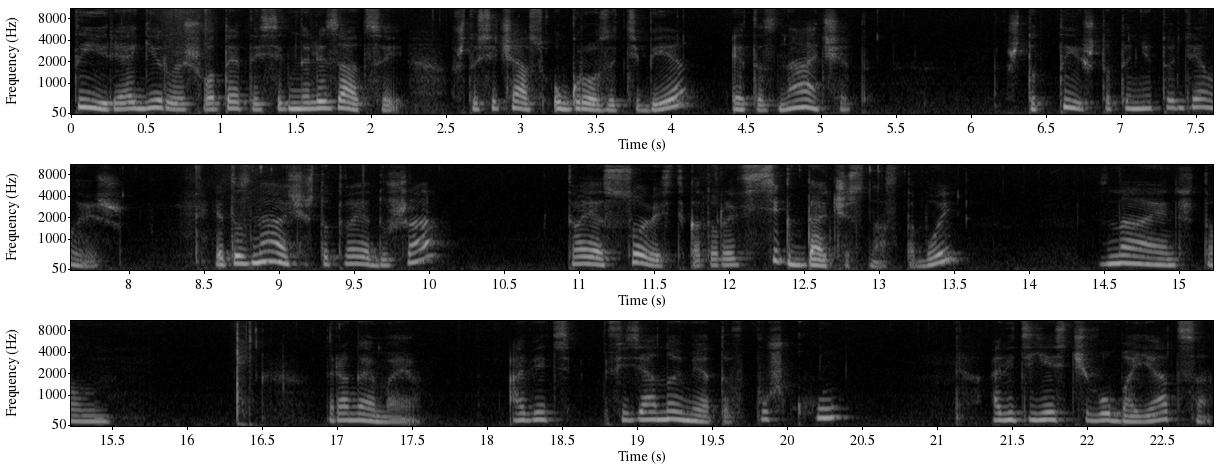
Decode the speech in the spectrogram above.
ты реагируешь вот этой сигнализацией, что сейчас угроза тебе, это значит, что ты что-то не то делаешь. Это значит, что твоя душа твоя совесть, которая всегда честна с тобой, знает, что, дорогая моя, а ведь физиономия это в пушку, а ведь есть чего бояться,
